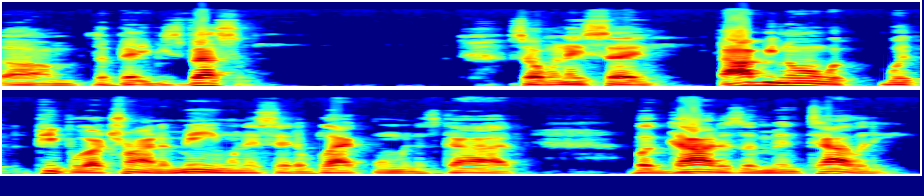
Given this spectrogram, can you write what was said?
um, the baby's vessel. So when they say, I'll be knowing what, what people are trying to mean when they say the black woman is God, but God is a mentality.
